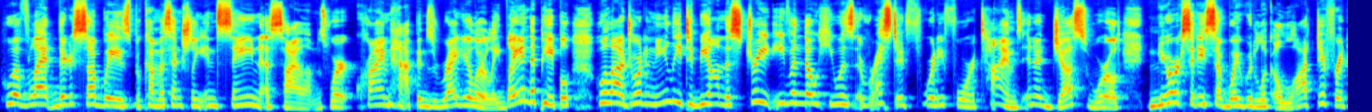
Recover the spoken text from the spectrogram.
who have let their subways become essentially insane asylums where crime happens regularly. Blame the people who allow Jordan Neely to be on the street even though he was arrested 44 times. In a just world, New York City subway would look a lot different,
